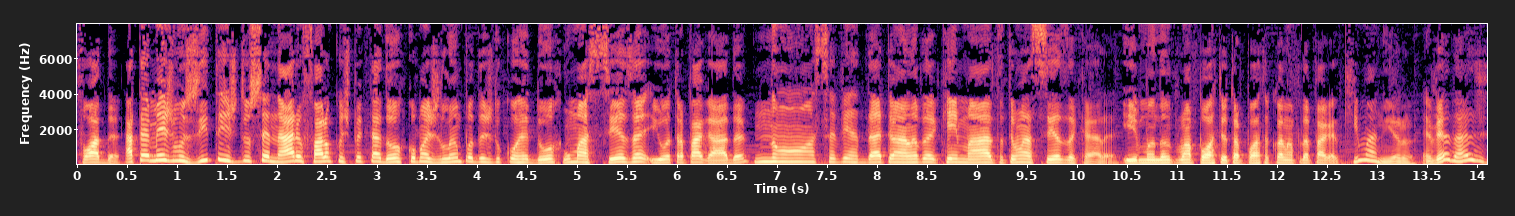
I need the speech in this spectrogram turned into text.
Foda. Até mesmo os itens do cenário falam com o espectador, como as lâmpadas do corredor, uma acesa e outra apagada. Nossa, é verdade, tem uma lâmpada queimada, tem uma acesa, cara. E mandando pra uma porta e outra porta com a lâmpada apagada. Que maneiro. É verdade.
